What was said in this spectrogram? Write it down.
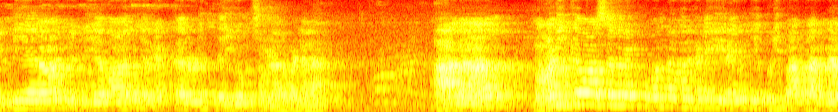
எண்ணியனால் எண்ணியவாறு எனக்கருளும் தெய்வம் சொன்னார் வள்ளலார். ஆனால் மாணிக்கவாசகரை போன்றவர்களை இறைவன் எப்படி பார்ப்பார்னா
